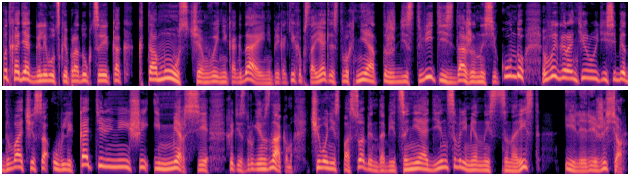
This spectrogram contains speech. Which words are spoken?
Подходя к голливудской продукции как к тому, с чем вы никогда и ни при каких обстоятельствах не отождествитесь даже на секунду, вы гарантируете себе два часа увлекательнейшей иммерсии, хоть и с другим знаком, чего не способен добиться ни один современный сценарист или режиссер.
